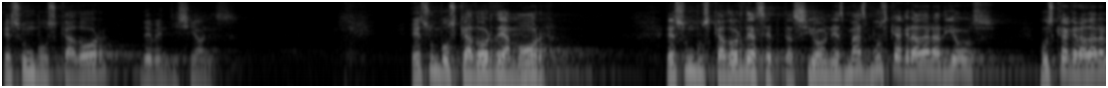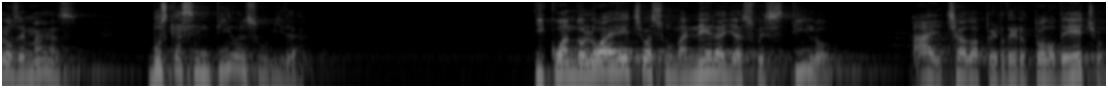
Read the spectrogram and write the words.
es un buscador de bendiciones. Es un buscador de amor. Es un buscador de aceptación. Es más, busca agradar a Dios. Busca agradar a los demás. Busca sentido en su vida. Y cuando lo ha hecho a su manera y a su estilo, ha echado a perder todo. De hecho,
